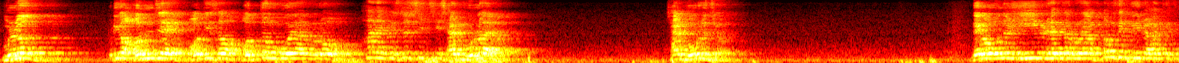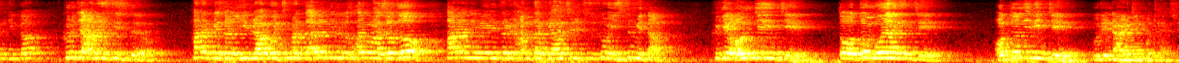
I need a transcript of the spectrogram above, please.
물론 우리가 언제 어디서 어떤 모양으로 하나님께 쓰실지 잘 몰라요. 잘 모르죠. 내가 오늘 이 일을 했다고 내가 평생 그 일을 하겠습니까? 그러지 않을 수 있어요. 하나님께서 이 일을 하고 있지만 다른 일도 사용하셔서 하나님의 일들을 감당케 하실 수도 있습니다. 그게 언제인지 또 어떤 모양인지 어떤 일인지 우리는 알지 못하죠.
